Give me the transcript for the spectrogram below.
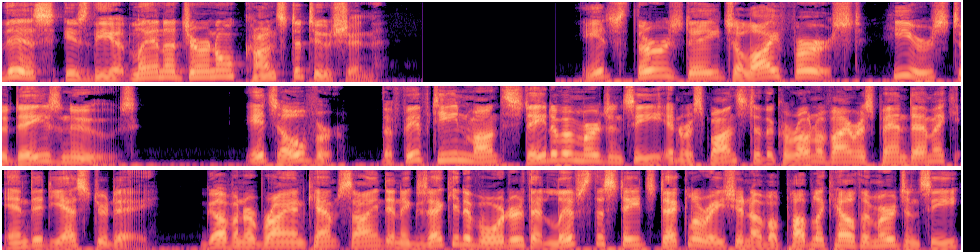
This is the Atlanta Journal Constitution. It's Thursday, July 1st. Here's today's news. It's over. The 15 month state of emergency in response to the coronavirus pandemic ended yesterday. Governor Brian Kemp signed an executive order that lifts the state's declaration of a public health emergency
